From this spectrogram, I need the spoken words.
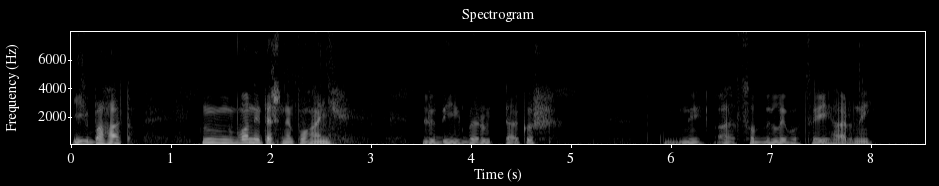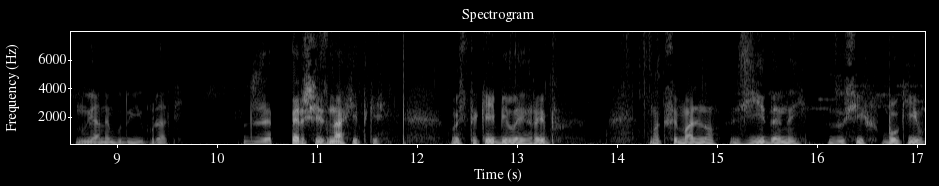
Їх багато. Вони теж непогані. Люди їх беруть також. Не особливо цей гарний. Ну я не буду їх брати. Отже, перші знахідки. Ось такий білий гриб, максимально з'їдений з усіх боків.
